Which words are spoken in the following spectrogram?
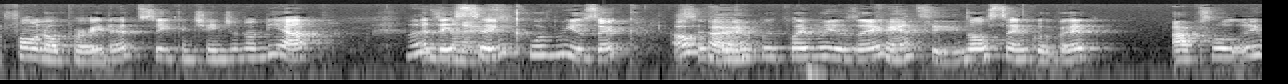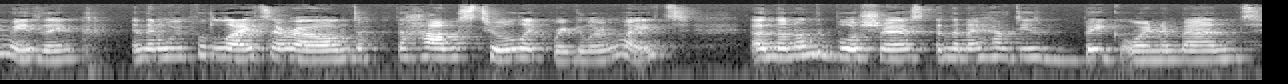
phone operated, so you can change it on the app, That's and they nice. sync with music. Okay. if we play music. Fancy. They'll sync with it. Absolutely amazing. And then we put lights around the house too, like regular lights. And then on the bushes, and then I have these big ornaments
